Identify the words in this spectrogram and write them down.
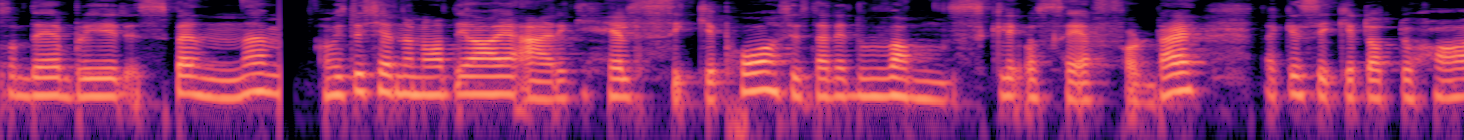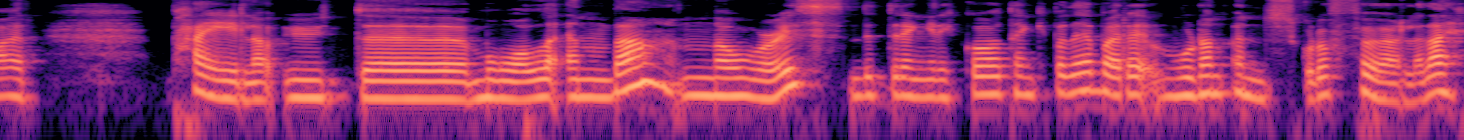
så, det blir spennende. Og hvis du kjenner nå at ja, jeg er ikke helt sikker på, syns det er litt vanskelig å se for deg, det er ikke sikkert at du har peila ut uh, målet enda. No worries, du trenger ikke å tenke på det. Bare hvordan ønsker du å føle deg?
